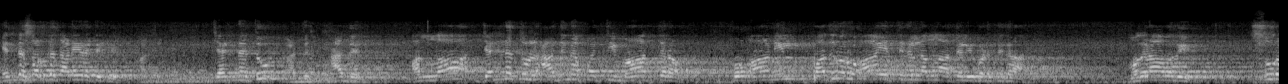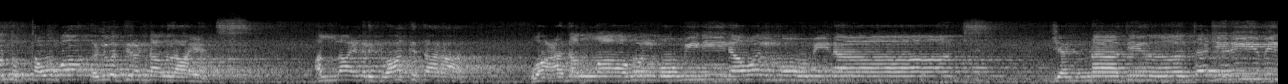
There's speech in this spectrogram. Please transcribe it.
எந்த சொர்க்கத்தை அடையிறதுக்கு? ஜன்னத்து அது. அது. அல்லாஹ் ஜன்னத்துல் அதுன பற்றி மாத்திரம் குர்ஆனில் பதினொரு ஆயத்துகள் அல்லாஹ் தெளிவுபடுத்துகிறார் முதலாவது சூரத்து தௌபா எழுபத்தி ரெண்டாவது ஆயத் அல்லாஹ் எங்களுக்கு வாக்கு தாரார் وعد الله المؤمنين والمؤمنات جنات تجري من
